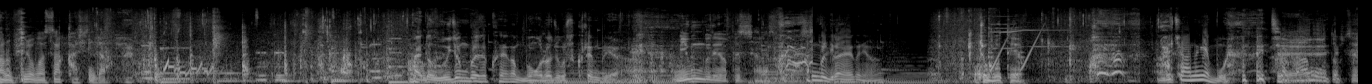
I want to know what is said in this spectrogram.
바로 피로가 싹 가신다. 아니, 너 의정부에서 큰 애가 뭐 얼어 죽을 스크램블이야. 미군 부대 옆에서 자랐어요. 스크램블 네가 해, 그냥. 저 못해요. 아는 게 뭐야, 대체. 아무것도 없어요.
